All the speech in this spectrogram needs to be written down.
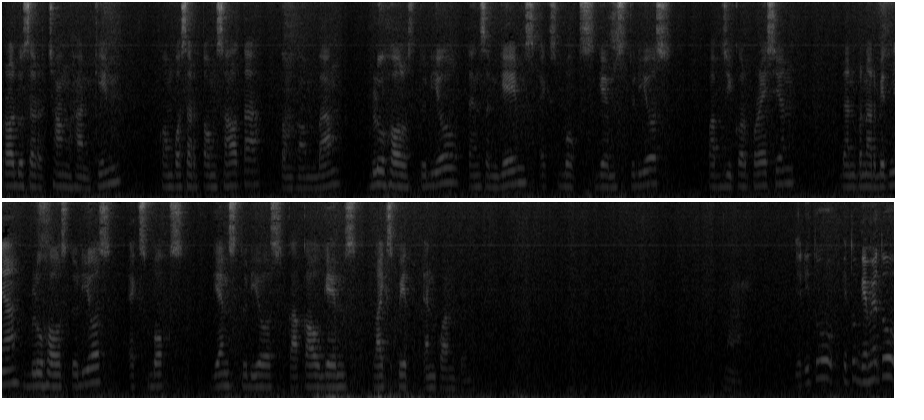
produser Chang Han Kim, komposer Tom Salta, Tom Kambang, Blue Hole Studio, Tencent Games, Xbox Game Studios, PUBG Corporation, dan penerbitnya Blue Hole Studios, Xbox Game Studios, Kakao Games, Lightspeed, and Quantum. Nah, jadi tuh itu gamenya tuh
